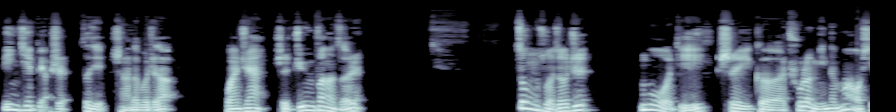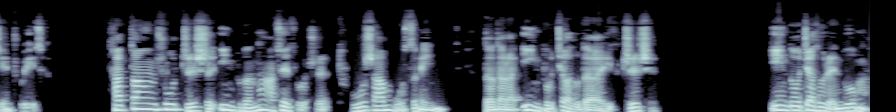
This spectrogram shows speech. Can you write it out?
并且表示自己啥都不知道，完全是军方的责任。众所周知，莫迪是一个出了名的冒险主义者，他当初指使印度的纳粹组织屠杀穆斯林，得到了印度教徒的一个支持。印度教徒人多嘛，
